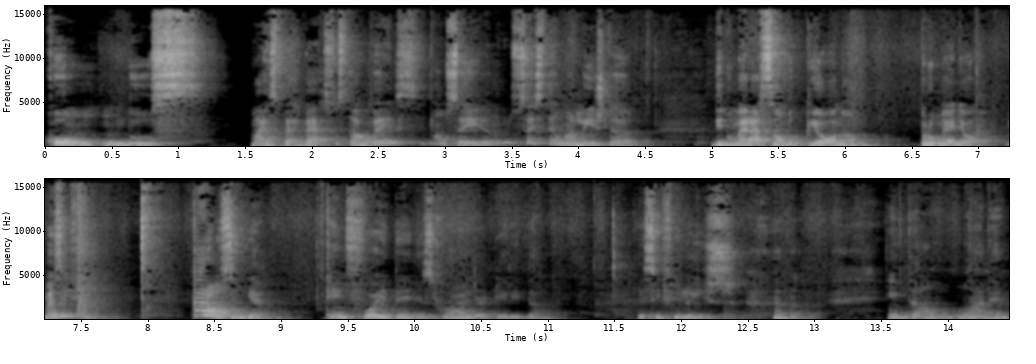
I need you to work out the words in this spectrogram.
com um dos mais perversos, talvez? Não sei. Eu não sei se tem uma lista de numeração do pior, não. Pro melhor. Mas enfim. Carolzinha, quem foi Dennis Ryder, querida? Esse infeliz. Então, lá, né?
